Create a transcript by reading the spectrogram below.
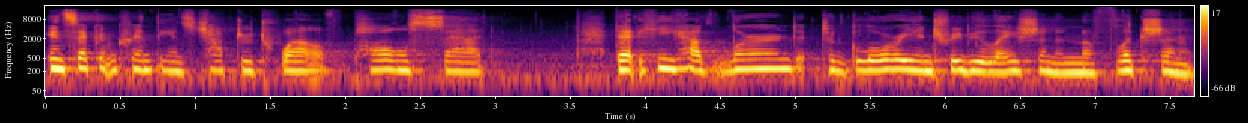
In 2 Corinthians chapter 12, Paul said, that he had learned to glory in tribulation and affliction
